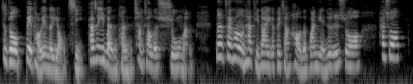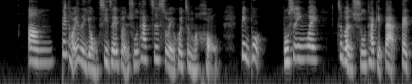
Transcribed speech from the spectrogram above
叫做《被讨厌的勇气》，它是一本很畅销的书嘛。那蔡康永他提到一个非常好的观点，就是说，他说，嗯，《被讨厌的勇气》这一本书，它之所以会这么红，并不不是因为这本书它给大带。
